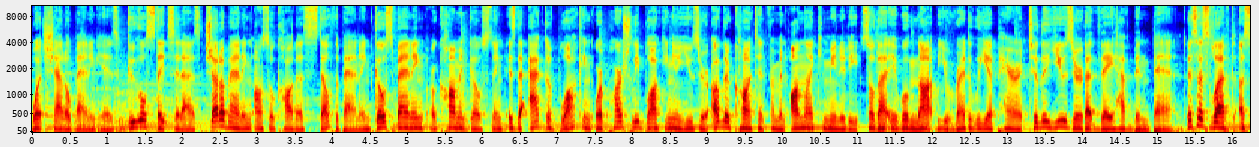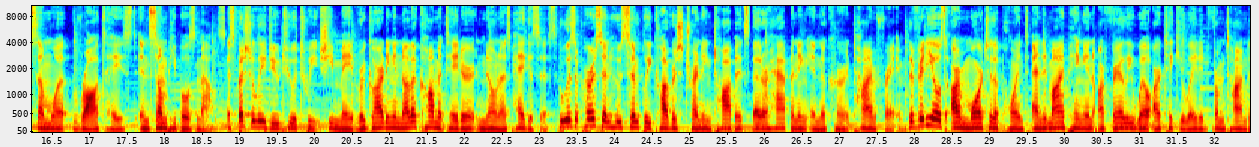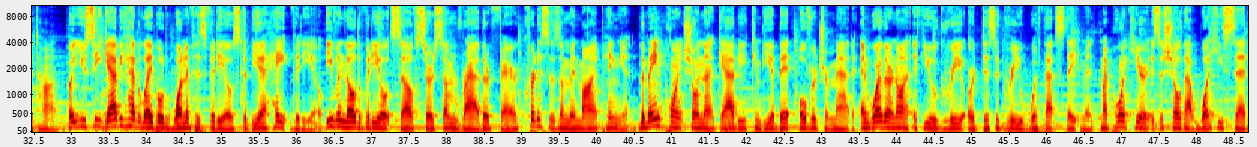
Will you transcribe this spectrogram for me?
what shadow banning is, Google states it as shadow banning, also called as stealth banning, ghost banning, or comment ghosting is the act of blocking or partially blocking a user of their content from an online community so that it will not be readily apparent to the user that they have been banned. This has left a somewhat raw taste in some people's mouths, especially due to a tweet she made regarding another commentator known as Pegasus, who is a person who simply covers trending topics that are happening in the current time frame. The videos are more to the point and in my opinion are fairly well articulated from time to time. But you see, Gabbie had labeled one of his videos to be a hate video, even though the video itself serves some rather fair criticism in my opinion. The main point showing that Gabbie can be a bit overdramatic, and whether or not if you agree or disagree with that statement, my point here is to show that what he said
